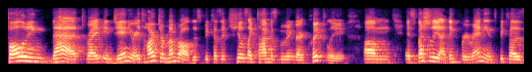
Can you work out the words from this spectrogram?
following that, right, in January, it's hard to remember all this because it feels like time is moving very quickly, um, especially, I think, for Iranians, because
